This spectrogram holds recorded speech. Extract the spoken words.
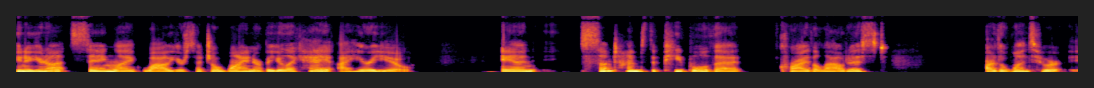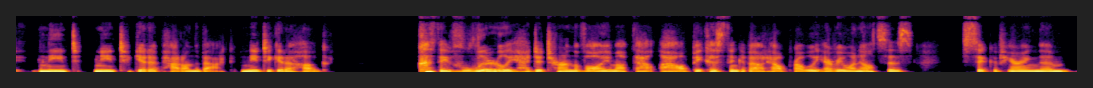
You know, you're not saying like, wow, you're such a whiner, but you're like, hey, I hear you. And sometimes the people that cry the loudest are the ones who are need need to get a pat on the back, need to get a hug. Cause they've literally had to turn the volume up that loud because think about how probably everyone else is sick of hearing them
